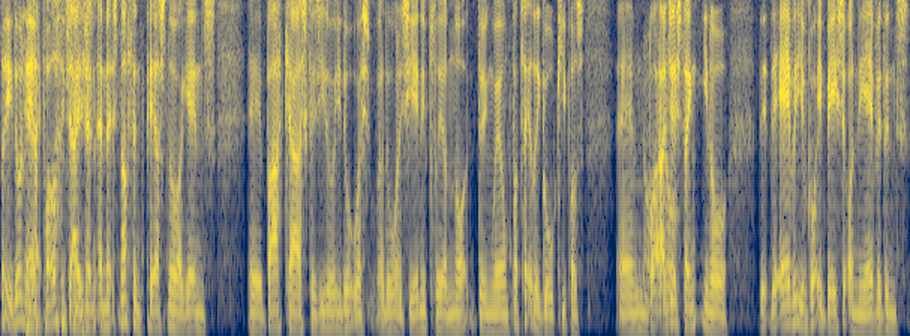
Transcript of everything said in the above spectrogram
look, you don't need to apologise, and, and, it's nothing personal against uh, Barkas because you know you don't wish, I don't want to see any player not doing well, particularly goalkeepers. Um, no, but I, I, just think you know the, the ev- you've got to base it on the evidence,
